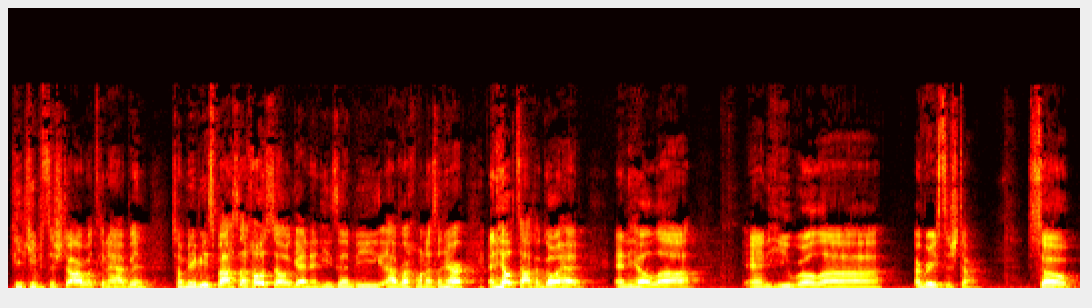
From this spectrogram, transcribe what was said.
he keeps the star, what's going to happen? So maybe it's Bach again, and he's going to be have Rachmanas on here, and he'll talk a go ahead, and he'll uh, and he will uh, erase the star. So,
